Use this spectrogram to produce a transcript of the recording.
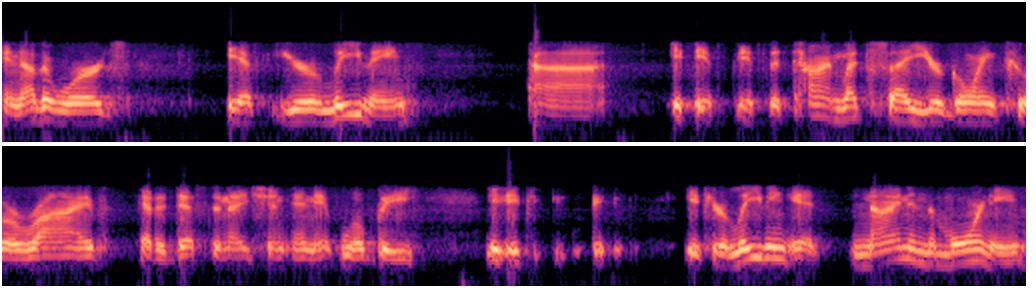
In other words, if you're leaving uh, if if the time, let's say you're going to arrive at a destination and it will be if if you're leaving at nine in the morning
